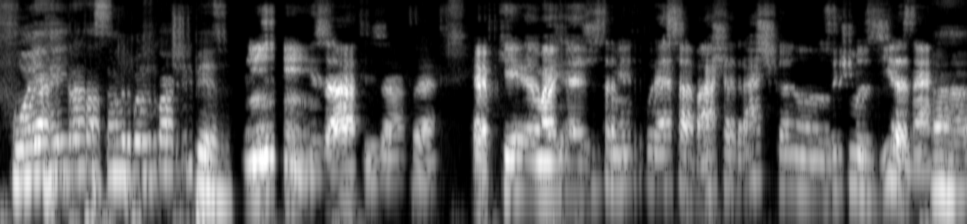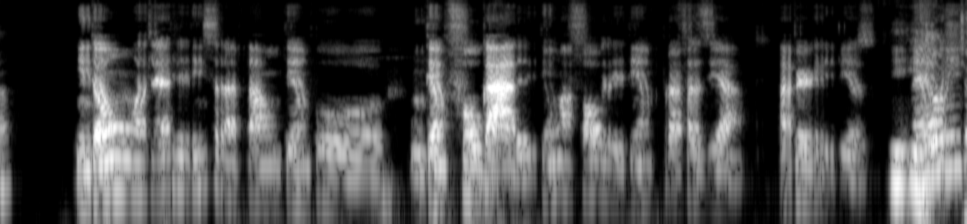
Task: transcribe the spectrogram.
foi a reidratação depois do corte de peso. Sim, exato, exato. É, é porque é justamente por essa baixa drástica nos últimos dias, né? Uhum. Então o atleta ele tem que se adaptar a um tempo, um tempo folgado, ele tem uma folga de tempo para fazer a, a perca de peso. E, e é, realmente,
